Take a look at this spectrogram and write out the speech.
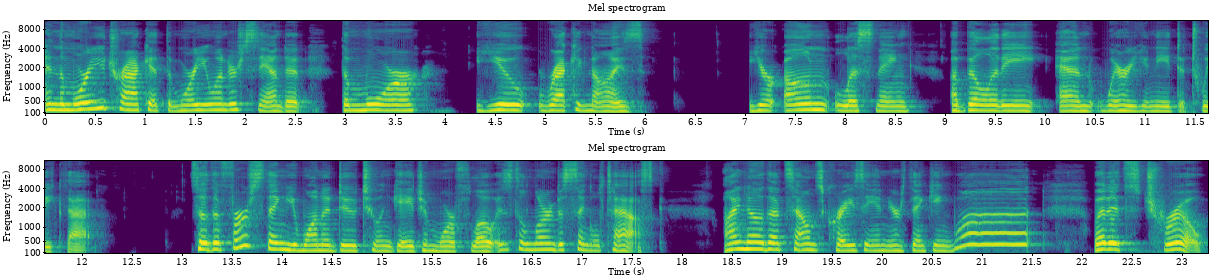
And the more you track it, the more you understand it, the more you recognize your own listening ability and where you need to tweak that. So the first thing you want to do to engage in more flow is to learn to single task. I know that sounds crazy and you're thinking, what? But it's true.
